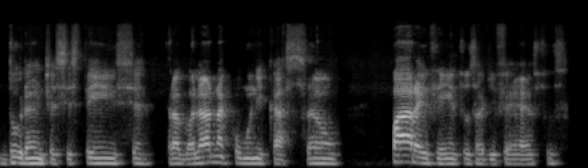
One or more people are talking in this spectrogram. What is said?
durante assistência, trabalhar na comunicação para eventos adversos,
